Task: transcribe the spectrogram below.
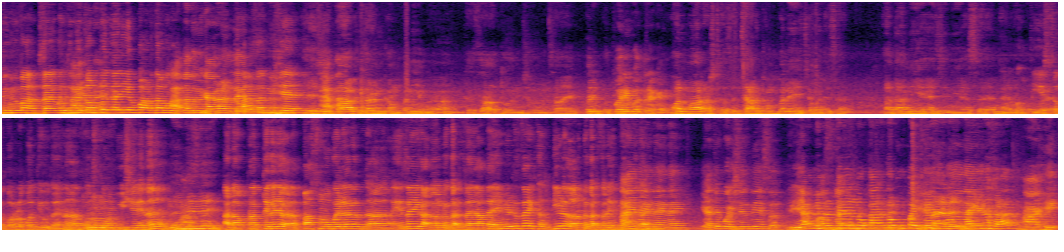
तुम्ही माणसं आहे पण तुम्ही नाही, नाही. कंपनीचा नियम पाडता मग. आता तुम्ही काय विषय. हे जे महावितरण कंपनी आहे ना त्याचा हा दोन जूनचा एक परिपत्र परिपत्रक आहे. ऑल महाराष्ट्राचं चार कंपन्या याच्यामध्येच आहे. अदानी आहे जिनियस आहे अरे मग तेच तर करोडपती होत आहे ना तोच. तो विषय आहे ना नाही नाही आता प्रत्येकाच्या घरात पाच मोबाईल याचा एक हजार रुपये खर्च आहे आता हे मीटरचा एक दीड हजार रुपये खर्च नाही नाही नाही नाही याचे पैसे नाही सर या मीटरचे लोकांकडून पैसे नाही, नाही, नाही ना सर नाही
